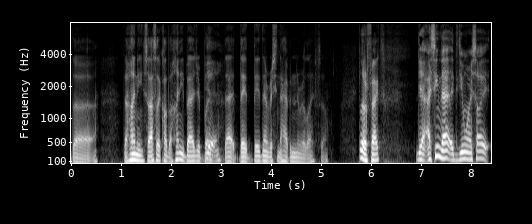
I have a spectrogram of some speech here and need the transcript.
the the honey. So that's what they call the honey badger. But Yeah. that they they've never seen that happen in real life. So little fact. Yeah, I seen that. Did you know where I saw it?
